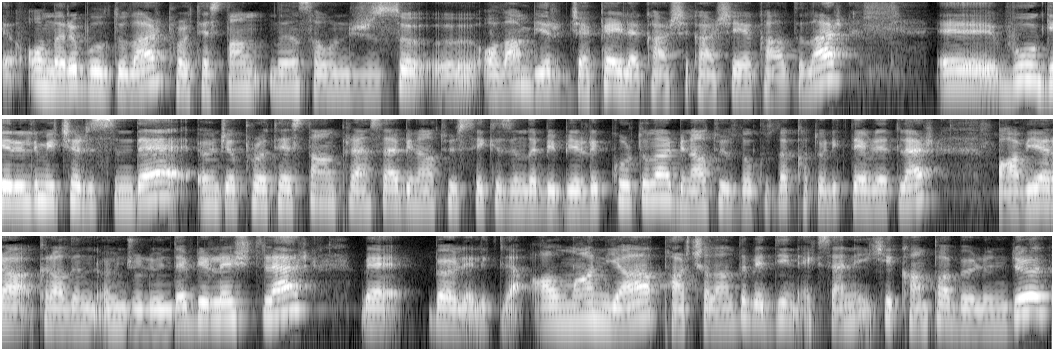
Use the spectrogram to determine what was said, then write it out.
e, onları buldular. Protestanlığın savunucusu e, olan bir cepheyle karşı karşıya kaldılar. E, bu gerilim içerisinde önce Protestan prensler 1608 yılında bir birlik kurdular. 1609'da Katolik devletler Baviera krallığının öncülüğünde birleştiler ve böylelikle Almanya parçalandı ve din eksenli iki kampa bölündü.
